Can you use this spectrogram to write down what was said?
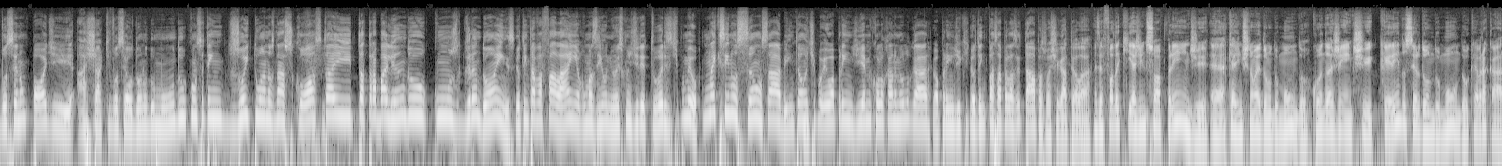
você não pode achar que você é o dono do mundo quando você tem 18 anos nas costas e tá trabalhando com os grandões. Eu tentava falar em algumas reuniões com os diretores e, tipo, meu, um moleque sem noção, sabe? Então, tipo, eu aprendi a me colocar no meu lugar. Eu aprendi que eu tenho que passar pelas etapas pra chegar até lá. Mas é foda que a gente só aprende é, que a gente não é dono do mundo quando a gente, querendo ser dono do mundo, quebra a cara,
